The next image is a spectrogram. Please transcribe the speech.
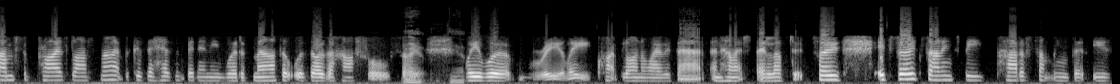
um, surprised last night because there hasn't been any word of mouth. It was over half full. So Yep, yep. we were really quite blown away with that and how much they loved it. So it's very exciting to be part of something that is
